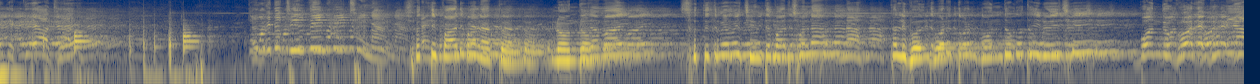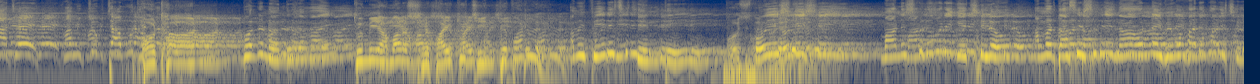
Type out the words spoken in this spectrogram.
এটা কে আছে? তোমাকে তো চিনতেই পারছে না। সত্যি পারবে না তো? নন্দ জামাই সত্যি তুমি আমি চিনতে পারছ না? তাহলে বলতে পারো তোমার বন্ধু কোথায় রয়েছে? বন্ধু ঘরে ঘুমিয়ে আছে। আমি চুপচাপ উঠে বৌঠান বলো নন্দ জামাই। তুমি আমার সেপাইকে চিনতে পারলে? আমি পেরেছি চিনতে। ওই সেই সেই মানুষের উপরে গেছিল। আমার দাসের সঙ্গে না অন্যায় ব্যবহার করেছিল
